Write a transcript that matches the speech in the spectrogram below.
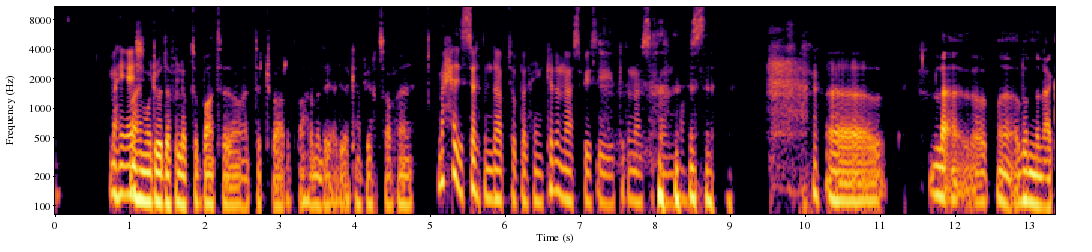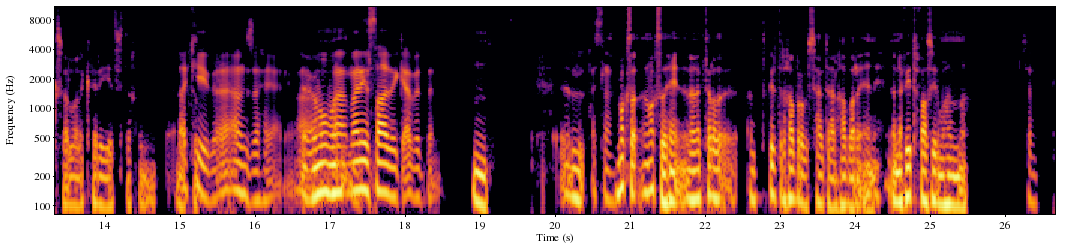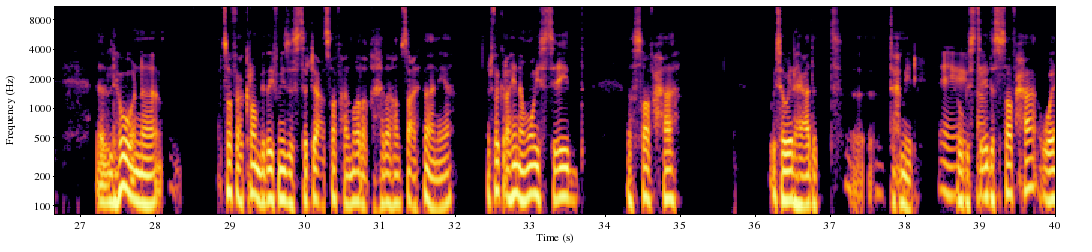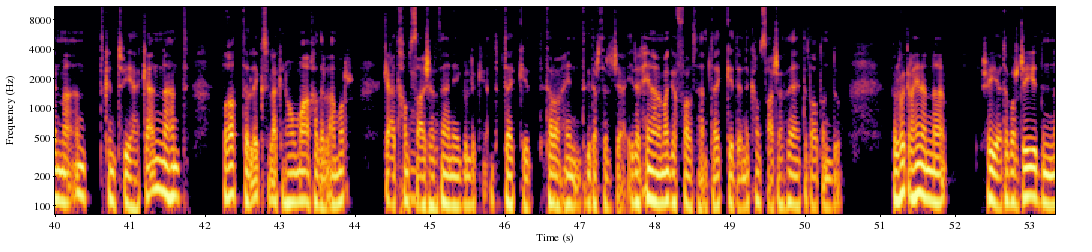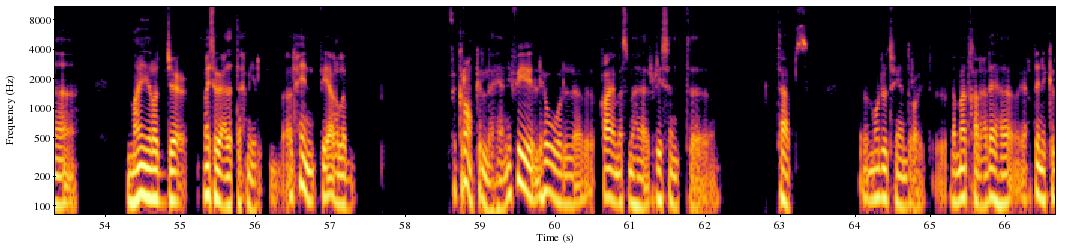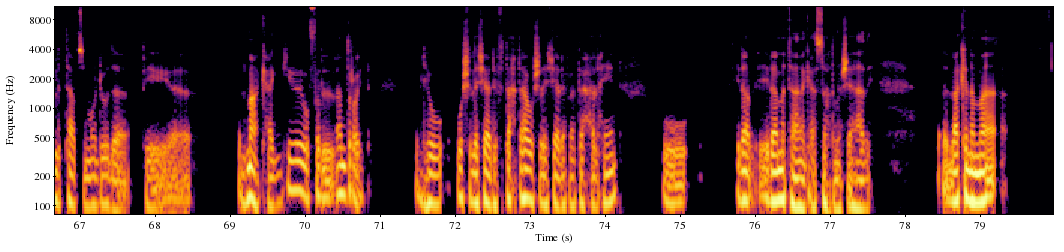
ما هي إيش؟ ما هي موجودة في اللابتوبات مع ال touch bar الظاهر ما أدري إذا كان في اختصار ثاني. ما حد يستخدم لابتوب الحين كل الناس PC كل الناس يستخدم ماوس. آه، لا أظن العكس والله الأكثرية تستخدم لابتوب. أكيد امزح يعني. عموما ماني صادق ابدا. امم المقصد المقصد الحين لأنك ترى أنت قلت الخبر بس سحبت على الخبر يعني لأن في تفاصيل مهمة. سم. اللي هو إن متصفح كروم بيضيف ميزة استرجاع الصفحة المغلقة خلال 15 ثانية الفكرة هنا مو يستعيد الصفحة ويسوي لها إعادة آه، تحميل. إيه هو بيستعيد الصفحة وين ما أنت كنت فيها. كانه أنت ضغطت ال X لكن هو ما أخذ الأمر. قاعد 15 ثانية يقول لك أنت متأكد؟ ترى الحين تقدر ترجع. إلى الحين أنا ما قفلتها متأكد عندك 15 ثانية تضغط undo فالفكرة هنا إنه شيء يعتبر جيد إنه ما يرجع ما يسوي إعادة تحميل. الحين في أغلب في كروم كله يعني في اللي هو القائمة اسمها recent tabs موجود في اندرويد لما أدخل عليها يعطيني كل ال tabs الموجودة في الماك حقي وفي الاندرويد اللي هو وش الأشياء اللي فتحتها وش الأشياء اللي فاتحها الحين والى إلى متى أنا قاعد أستخدم الأشياء هذه. لكن لما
